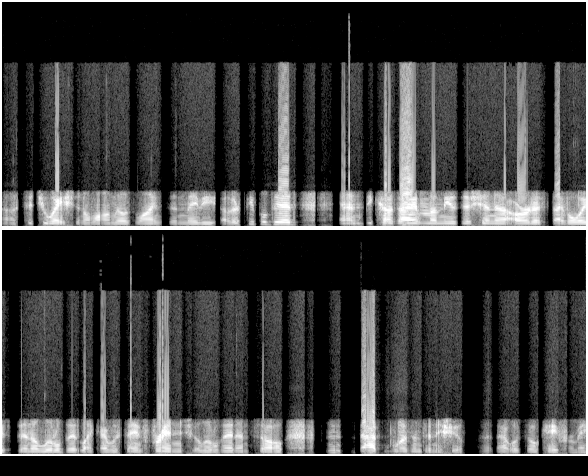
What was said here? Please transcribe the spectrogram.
uh, situation along those lines than maybe other people did. And because i'm a musician an artist i've always been a little bit like i was saying fringe a little bit. And so mm, that wasn't an issue. That was okay for me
